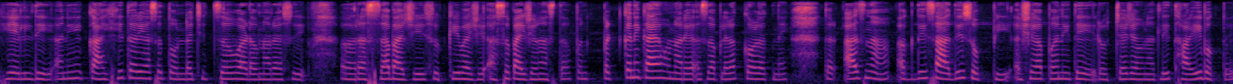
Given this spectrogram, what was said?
हेल्दी आणि काहीतरी असं तोंडाची चव वाढवणारं अशी रस्सा भाजी सुकी भाजी असं पाहिजे नसतं. पण पटकन काय होणार आहे असं आपल्याला कळत नाही. तर आज ना अगदी साधी सोपी अशी आपण इथे रोजच्या जेवणातली थाळी बघतोय.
